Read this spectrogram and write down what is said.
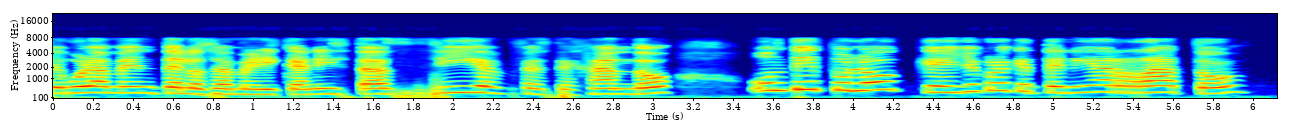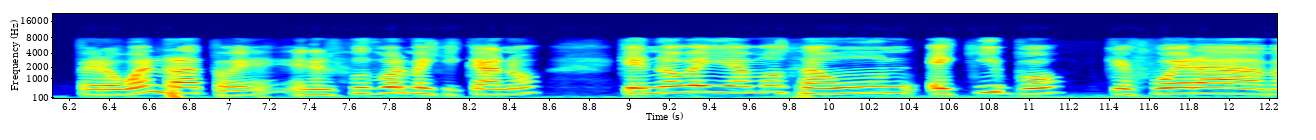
Seguramente los americanistas siguen festejando un título que yo creo que tenía rato pero buen rato, ¿eh? En el fútbol mexicano, que no veíamos a un equipo que fuera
